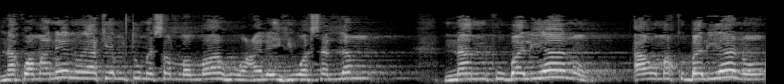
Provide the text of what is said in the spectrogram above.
na kwa maneno yake mtume sallallahu alayhi wasallam na mkubaliano au makubaliano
